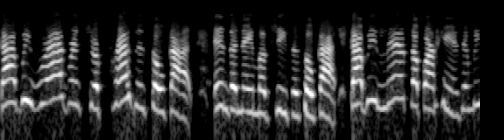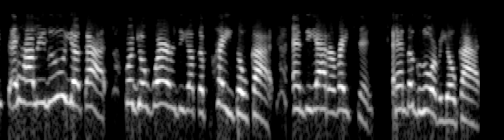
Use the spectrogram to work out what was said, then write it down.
God, we reverence your presence, oh God, in the name of Jesus, oh God. God, we lift up our hands and we say, Hallelujah, God, for you're worthy of the praise, oh God, and the adoration and the glory, oh God.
